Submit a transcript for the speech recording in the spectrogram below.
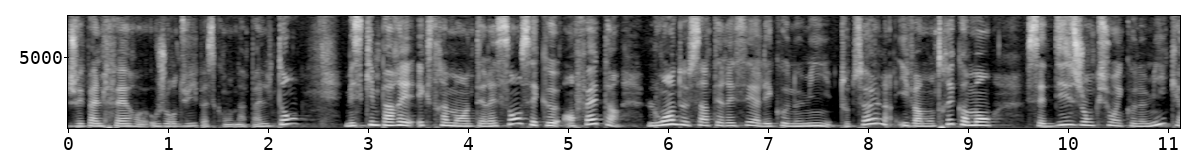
Je ne vais pas le faire aujourd'hui parce qu'on n'a pas le temps. Mais ce qui me paraît extrêmement intéressant, c'est qu'en en fait, loin de s'intéresser à l'économie toute seule, il va montrer comment cette disjonction économique,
